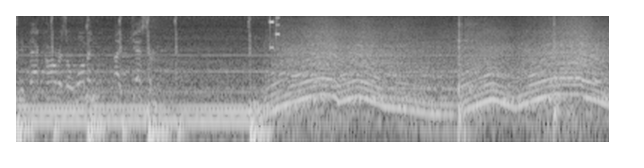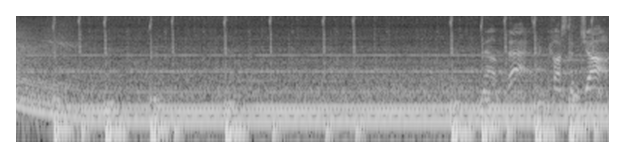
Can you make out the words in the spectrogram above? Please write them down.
If that car was a woman, I'd guess her. Now that's a custom job.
